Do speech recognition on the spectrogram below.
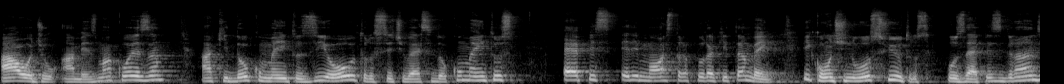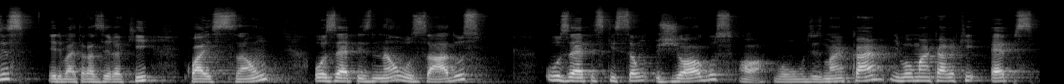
Áudio, a mesma coisa. Aqui documentos e outros, se tivesse documentos. Apps ele mostra por aqui também. E continua os filtros. Os apps grandes, ele vai trazer aqui quais são. Os apps não usados. Os apps que são jogos, ó, vou desmarcar e vou marcar aqui apps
